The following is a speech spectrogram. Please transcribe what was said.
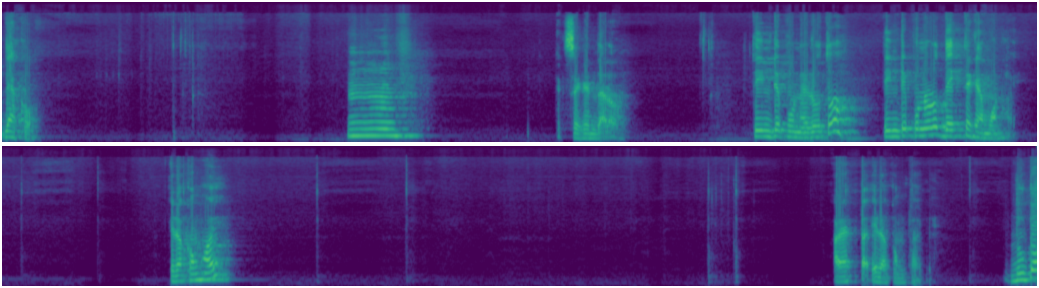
দেখো। এক সেকেন্ড দাঁড়াও। তিনটে পনেরো তো? তিনটে পনেরো দেখতে কেমন হয়? এরকম হয়? আর একটা এরকম থাকে। দুটো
